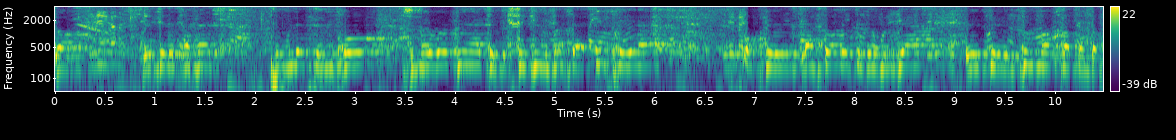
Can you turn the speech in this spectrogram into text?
Donc, laissez les prophètes, je vous laisse le micro. Je me reviens que, Dieu fasse une prière pour que la soirée se déroule bien et que tout le monde soit content.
